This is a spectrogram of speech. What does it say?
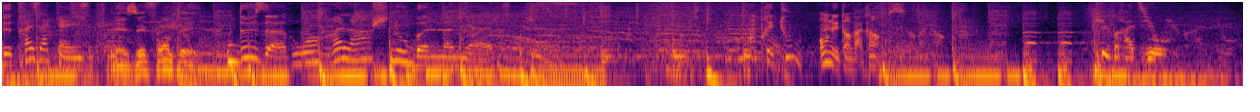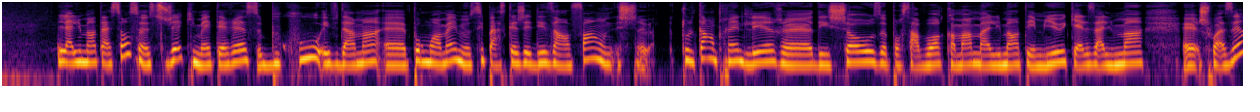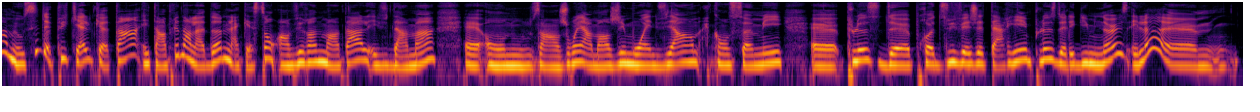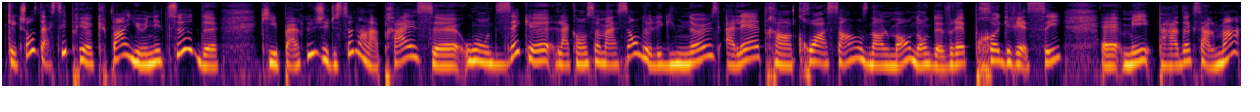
De 13 à 15. Les effrontés. Deux heures où on relâche nos bonnes manières. Après tout, on est en vacances. Cube Radio. L'alimentation, c'est un sujet qui m'intéresse beaucoup, évidemment, euh, pour moi-même, mais aussi parce que j'ai des enfants. Je tout le temps en train de lire euh, des choses pour savoir comment m'alimenter mieux, quels aliments euh, choisir, mais aussi depuis quelques temps est entrée dans la donne la question environnementale, évidemment. on nous enjoint à manger moins de viande, à consommer plus de produits végétariens, plus de légumineuses. Et là, quelque chose d'assez préoccupant, il y a une étude qui est parue, j'ai lu ça dans la presse, où on disait que la consommation de légumineuses allait être en croissance dans le monde, donc devrait progresser. Euh, mais paradoxalement,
